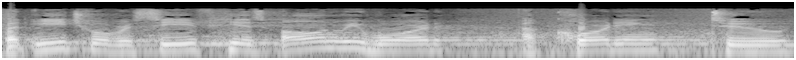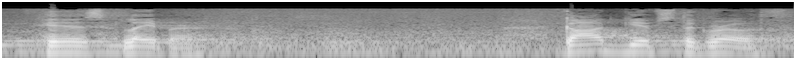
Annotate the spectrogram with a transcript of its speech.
but each will receive his own reward according to his labor. God gives the growth.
